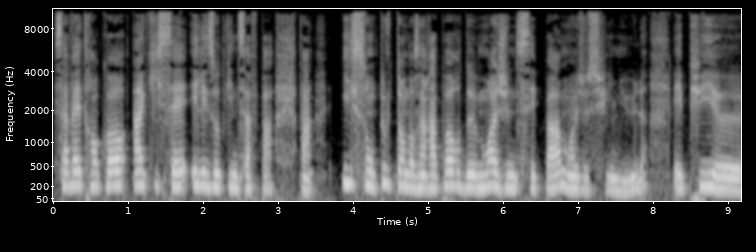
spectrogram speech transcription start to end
ça va être encore un qui sait et les autres qui ne savent pas. Enfin, ils sont tout le temps dans un rapport de moi je ne sais pas, moi je suis nul, et puis euh,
